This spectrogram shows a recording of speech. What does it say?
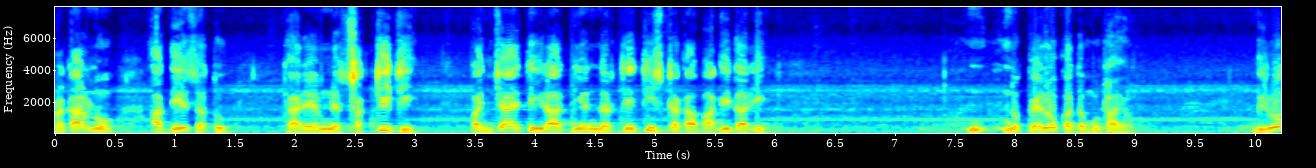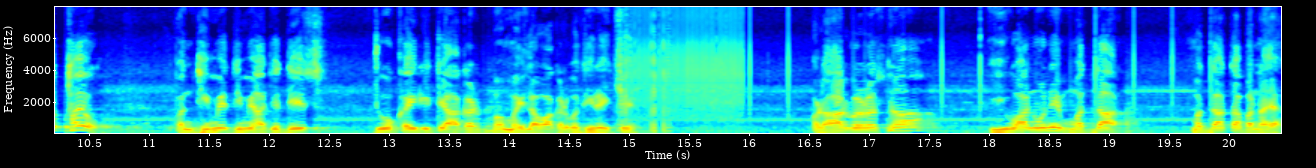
પ્રકારનું આ દેશ હતું. ત્યારે એમને શક્તિથી પંચાયતી રાજની અંદર તેત્રીસ ટકા ભાગીદારી નો પહેલો કદમ ઉઠાયો. વિરોધ થયો, પણ ધીમે ધીમે આજે દેશ જુઓ કઈ રીતે આગળ મહિલાઓ આગળ વધી રહી છે. અઢાર વર્ષના યુવાનોને મતદાર, મતદાતા બનાવ્યા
